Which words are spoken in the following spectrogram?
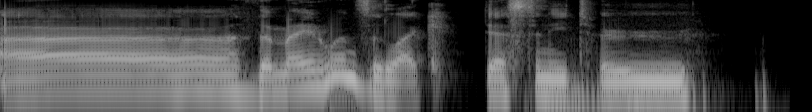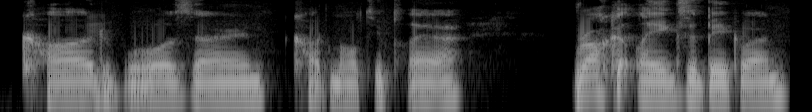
Uh, the main ones are like Destiny 2, COD, Warzone, COD multiplayer. Rocket League's a big one.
